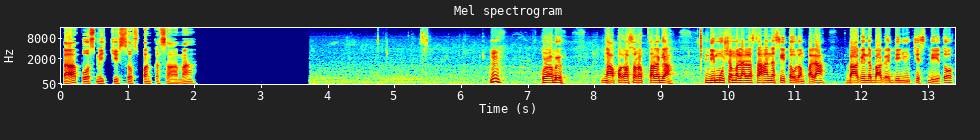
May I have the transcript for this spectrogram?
Tapos may cheese sauce pang kasama. Hmm, grabe. Napakasarap talaga. Hindi mo siya malalasahan na sitaw lang pala. Bagay na bagay din yung cheese dito.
